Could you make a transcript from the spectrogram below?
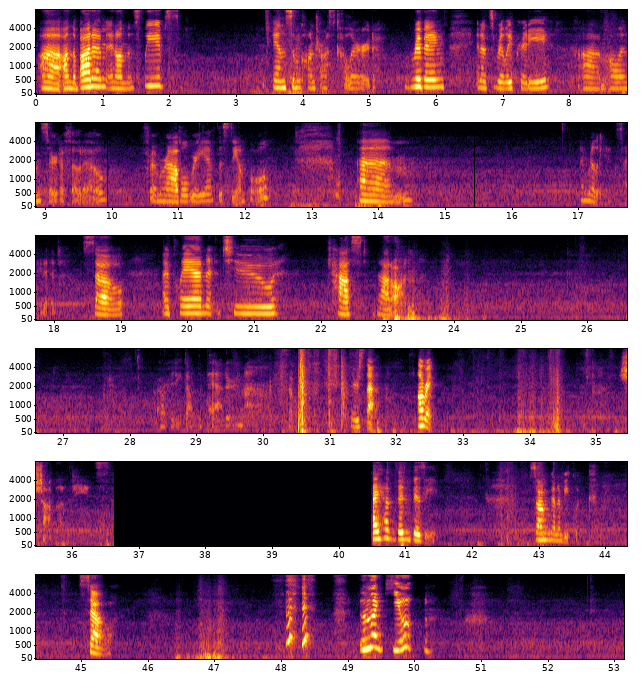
uh, on the bottom and on the sleeves, and some contrast colored ribbing, and it's really pretty. Um, I'll insert a photo from Ravelry of the sample. Um, I'm really excited. So I plan to cast that on. Already got the pattern. So there's that. All right. Shop updates. I have been busy. So I'm going to be quick. So Isn't that cute?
